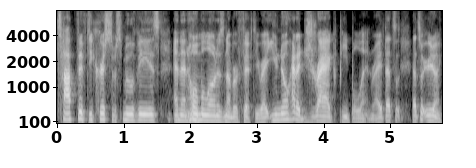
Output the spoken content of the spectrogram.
top fifty Christmas movies, and then Home Alone is number fifty. Right? You know how to drag people in. Right? That's that's what you're doing.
